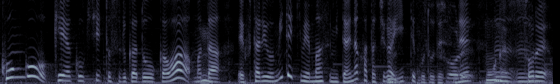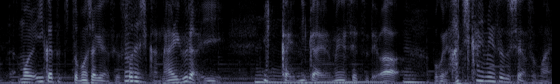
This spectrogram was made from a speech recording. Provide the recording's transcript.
今後、契約をきちっとするかどうかはまた、え2人を見て決めますみたいな形がいいってことですね。もうね、んん。それもう言い方ちょっと申し訳ないんですけど、それしかないぐらい1回2回の面接では、うん。僕ね8回面接してたんですよ前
